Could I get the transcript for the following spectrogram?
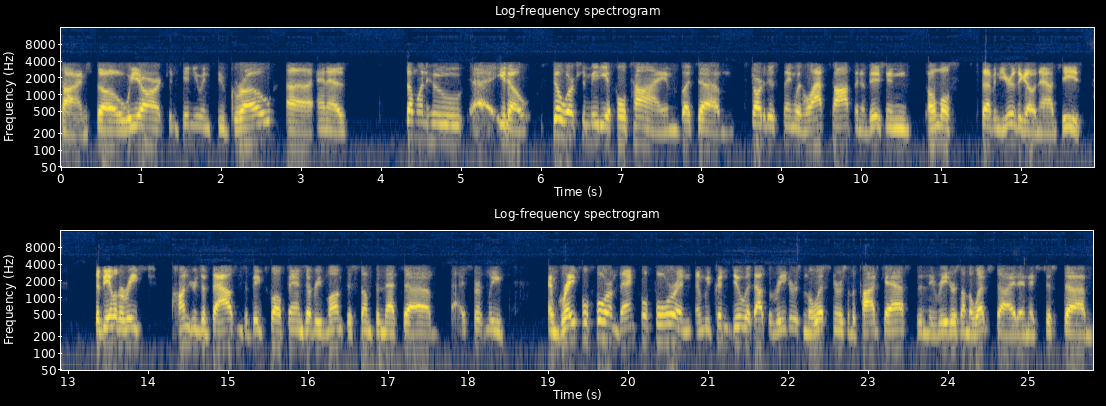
time. So we are continuing to grow. Uh, and as someone who uh, you know still works in media full time, but um, started this thing with a laptop and a vision almost seven years ago now. Geez, to be able to reach hundreds of thousands of Big 12 fans every month is something that uh, I certainly am grateful for, I'm thankful for, and, and we couldn't do it without the readers and the listeners of the podcast and the readers on the website. And it's just um,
